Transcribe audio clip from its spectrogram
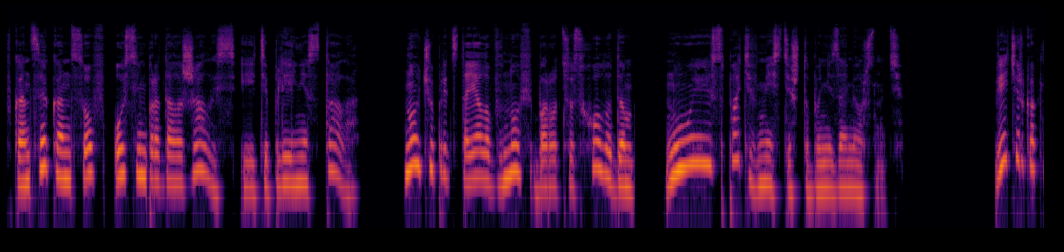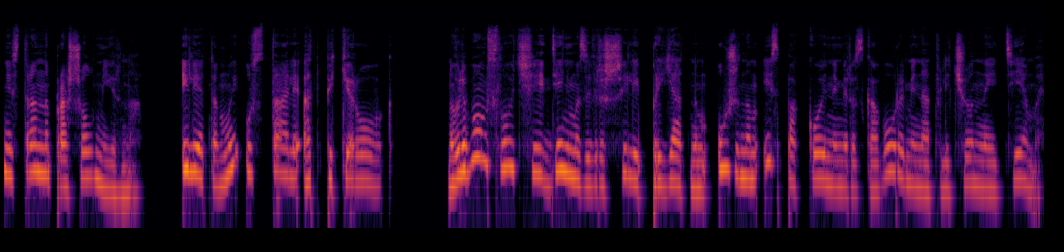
В конце концов, осень продолжалась, и теплее не стало. Ночью предстояло вновь бороться с холодом, ну и спать вместе, чтобы не замерзнуть. Вечер, как ни странно, прошел мирно. Или это мы устали от пикировок. Но в любом случае день мы завершили приятным ужином и спокойными разговорами на отвлеченные темы.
